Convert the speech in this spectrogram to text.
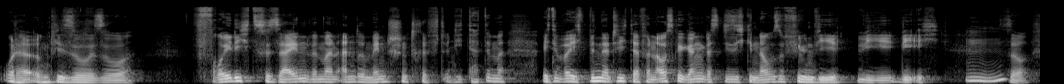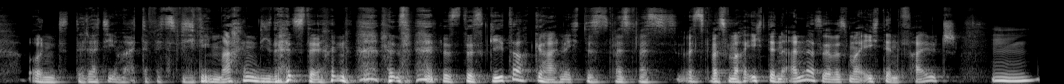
oder irgendwie so, so freudig zu sein, wenn man andere Menschen trifft. Und ich dachte immer, ich, ich bin natürlich davon ausgegangen, dass die sich genauso fühlen wie wie wie ich. Mhm. So. Und da dachte ich immer, wie, wie machen die das denn? Das, das, das geht doch gar nicht. Das, was, was, was, was mache ich denn anders oder was mache ich denn falsch? Mhm.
